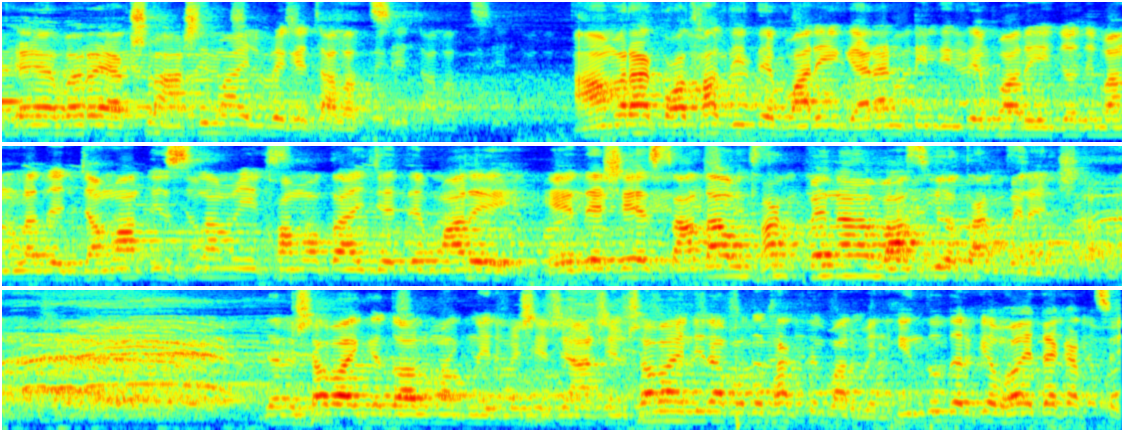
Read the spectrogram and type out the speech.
একেবারে একশো আশি মাইল বেগে চালাচ্ছে চালাচ্ছে। আমরা কথা দিতে পারি গ্যারান্টি দিতে পারি, যদি বাংলাদেশ জামাত ইসলামী ক্ষমতায় যেতে পারে, এদেশে চাঁদাও থাকবে না বাসিও থাকবে না ইনশাআল্লাহ। যেন সবাইকে দলমত নির্বিশেষে আসেন, সবাই নিরাপদে থাকতে পারবেন, হিন্দুদেরকে ভয় দেখাচ্ছে।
